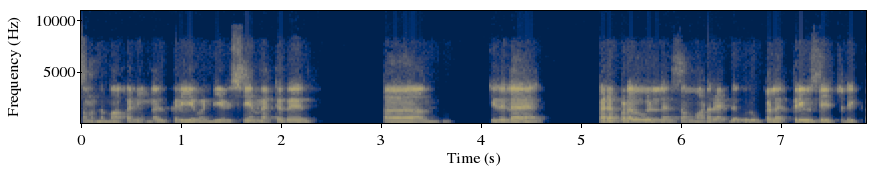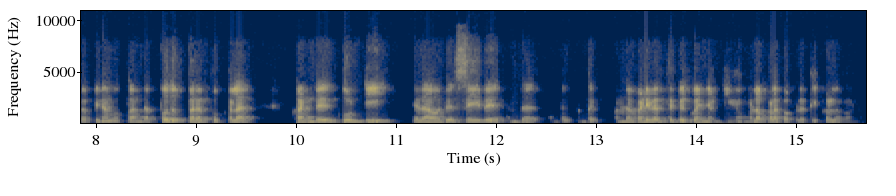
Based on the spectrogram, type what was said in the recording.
சம்பந்தமாக நீங்கள் தெரிய வேண்டிய விஷயம். மற்றது ஆஹ் இதுல பரப்பளவுகள்ல சமமான ரெண்டு உருக்களை தெரிவு செய்ய சொல்லி அப்படின்னா அந்த பொது பரப்புகளை கண்டு கூட்டி ஏதாவது செய்து அந்த அந்த அந்த வடிவத்துக்கு கொஞ்சம் நீங்க உங்களை பழக்கப்படுத்தி கொள்ள வேண்டும்.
